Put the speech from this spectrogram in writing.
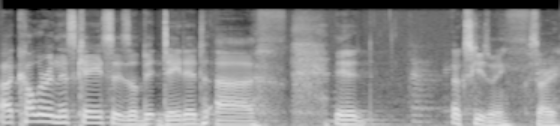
Uh, color in this case is a bit dated. Uh, it, excuse me, sorry.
